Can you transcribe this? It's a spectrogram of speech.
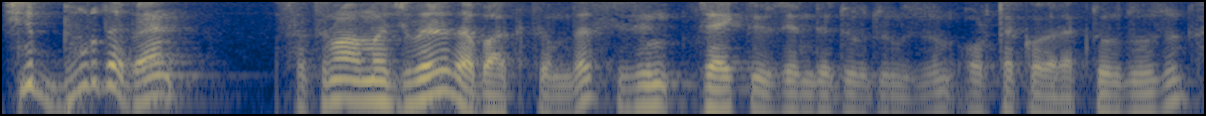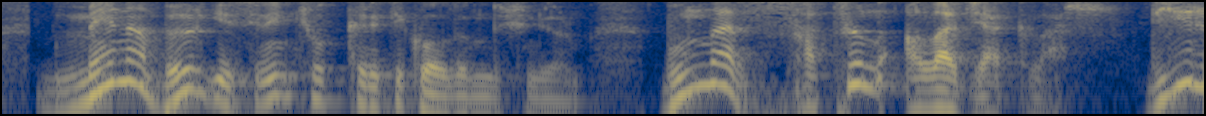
Şimdi burada ben satın almacılara da baktığımda sizin özellikle üzerinde durduğunuzun, ortak olarak durduğunuzun MENA bölgesinin çok kritik olduğunu düşünüyorum. Bunlar satın alacaklar. Diğeri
